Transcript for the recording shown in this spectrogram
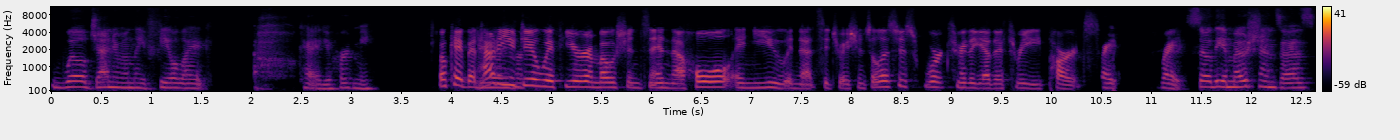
will genuinely feel like oh, okay you heard me okay but how do you mm-hmm. deal with your emotions and the whole and you in that situation? So let's just work through the other three parts. Right right. So the emotions as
